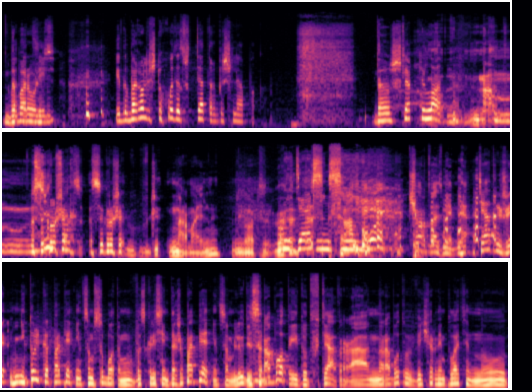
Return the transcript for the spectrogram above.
Доборолись. И доборолись, что ходят в театр без шляпок. Да шляпки ладно. Нам сокрушаться... Сокрушать... Нормально. Вот. Ой, дяденьки. Черт возьми. Театры же не только по пятницам, субботам, воскресеньям, даже по пятницам люди с работы идут в театр, а на работу в вечернем платье, ну,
